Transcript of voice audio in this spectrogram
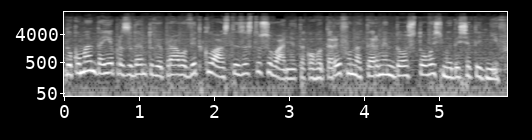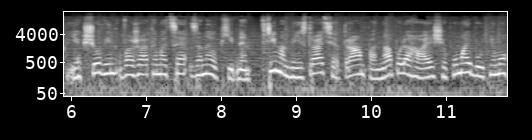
Документ дає президентові право відкласти застосування такого тарифу на термін до 180 днів, якщо він вважатиме це за необхідне. Втім, адміністрація Трампа наполягає, щоб у майбутньому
